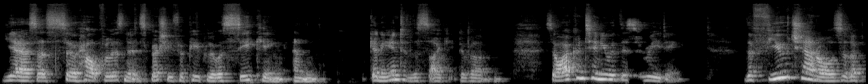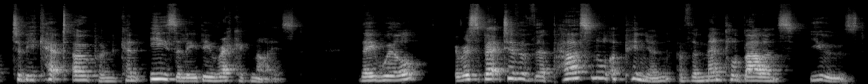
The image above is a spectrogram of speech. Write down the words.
Yes, that's so helpful, isn't it? Especially for people who are seeking and getting into the psychic development. So I'll continue with this reading. The few channels that are to be kept open can easily be recognized. They will, irrespective of their personal opinion of the mental balance used,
